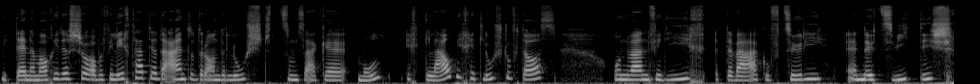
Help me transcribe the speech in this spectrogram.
Mit denen mache ich das schon. Aber vielleicht hat ja der eine oder andere Lust, zu sagen, Moll, ich glaube, ich hätte Lust auf das. Und wenn für dich der Weg auf Zürich äh, nicht zu weit ist,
